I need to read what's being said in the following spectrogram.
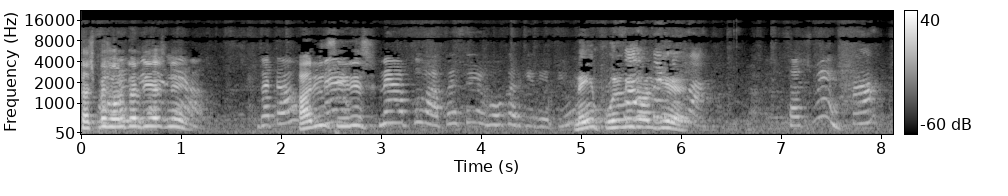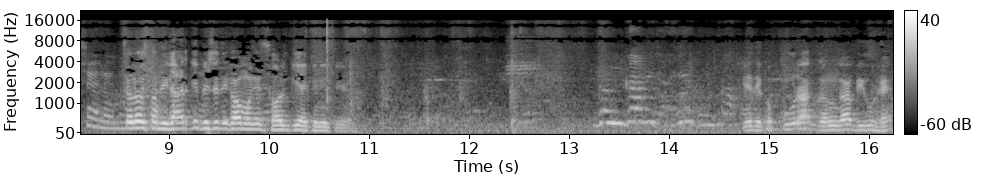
सच में सॉल्व कर दिया इसने। बताओ Are you मैं- मैं आपको वापस से वो करके देती हूँ। नहीं फुल नहीं सॉल्व किया है। सच में? हाँ। चलो चलो इसको बिगाड़ के फिर से दिखाओ मुझे सॉल्व किया कि नहीं किया गंगा भी जाइए गंगा ये देखो, पूरा गंगा व्यू है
